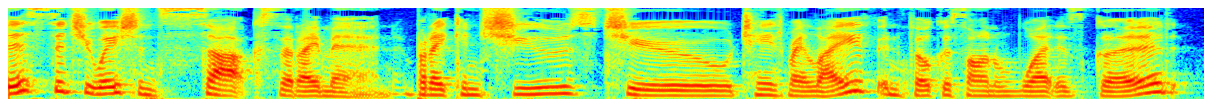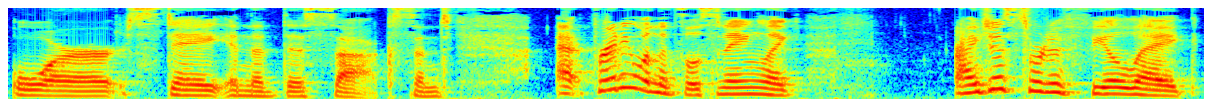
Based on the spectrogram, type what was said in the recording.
this situation sucks that I'm in, but I can choose to change my life and focus on what is good or stay in that this sucks. And uh, for anyone that's listening, like, I just sort of feel like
